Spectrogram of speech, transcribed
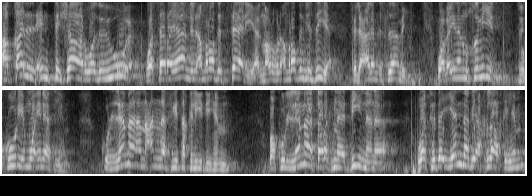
أقل انتشار وذيوع وسريان للأمراض السارية المعروف الأمراض الجنسية في العالم الإسلامي وبين المسلمين ذكورهم وإناثهم. كلما أمعنا في تقليدهم وكلما تركنا ديننا وتدينا بأخلاقهم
